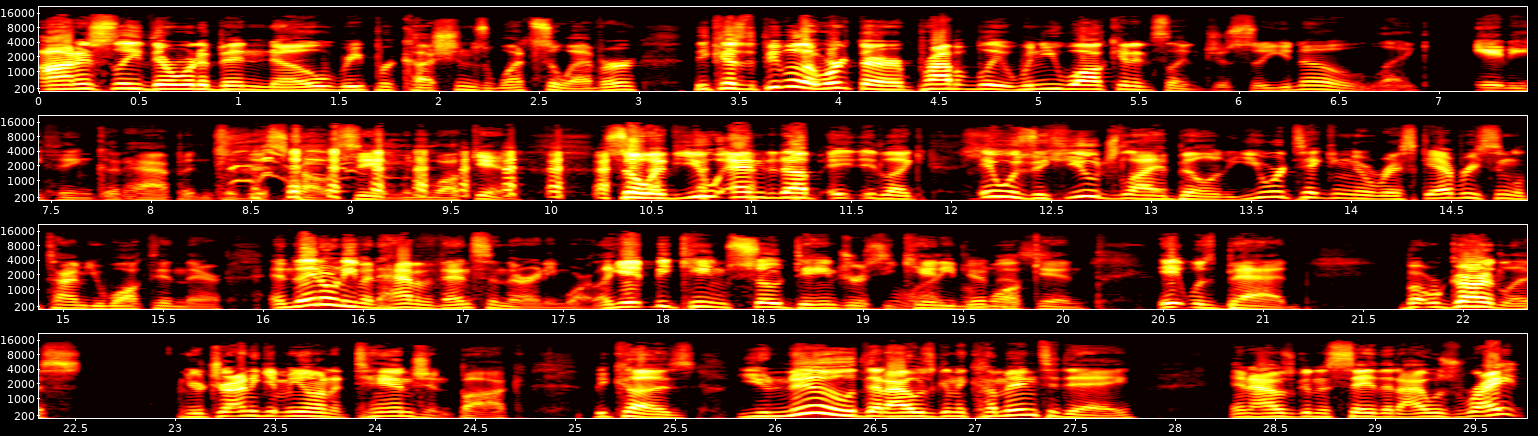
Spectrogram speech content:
honestly there would have been no repercussions whatsoever because the people that work there probably when you walk in it's like just so you know like anything could happen to this coliseum when you walk in so if you ended up it, it, like it was a huge liability you were taking a risk every single time you walked in there and they don't even have events in there anymore like it became so dangerous you oh can't even walk in it was bad but regardless you're trying to get me on a tangent, Bach, because you knew that I was going to come in today and I was going to say that I was right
